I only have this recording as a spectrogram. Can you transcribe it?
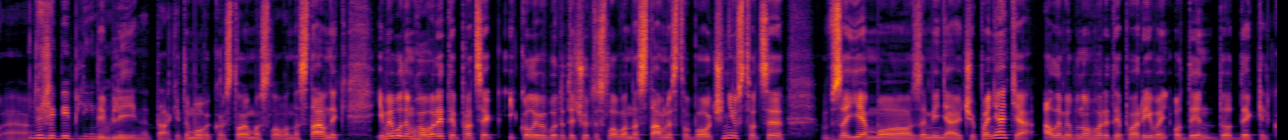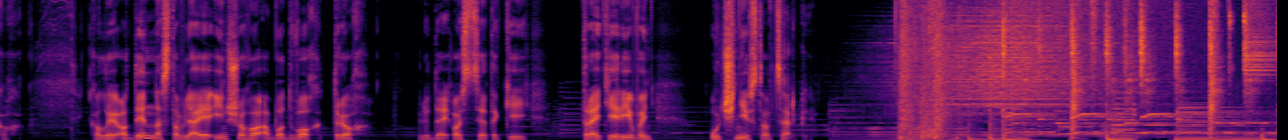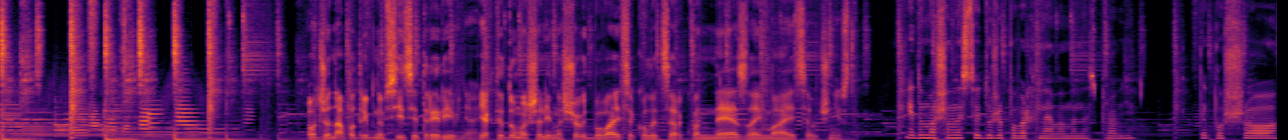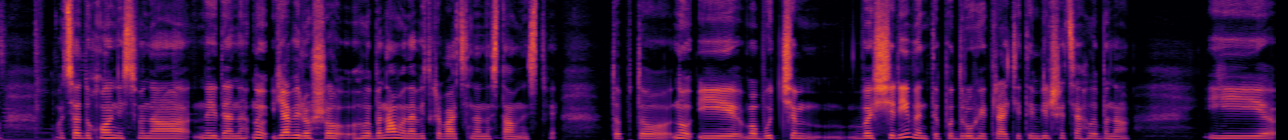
е, дуже біблійне. біблійне, так. І тому використовуємо слово наставник. І ми будемо говорити про це, і коли ви будете чути слово наставництво або учнівство, це взаємозаміняючі поняття, але ми будемо говорити про рівень один до декількох, коли один наставляє іншого або двох-трьох людей. Ось це такий третій рівень учнівства в церкві. Отже, нам потрібно всі ці три рівня. Як ти думаєш, Аліна, що відбувається, коли церква не займається учнівством? Я думаю, що вони стають дуже поверхневими насправді. Типу, що оця духовність, вона не йде на. Ну, я вірю, що глибина вона відкривається на наставництві. Тобто, ну і, мабуть, чим вищий рівень, типу другий, третій, тим більше ця глибина. І,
